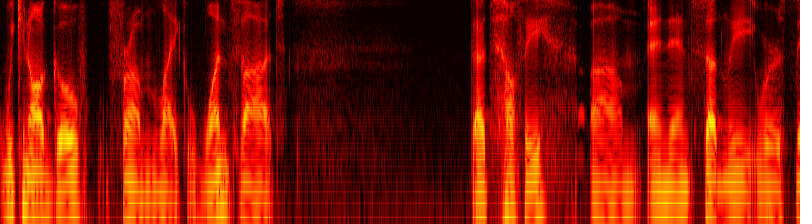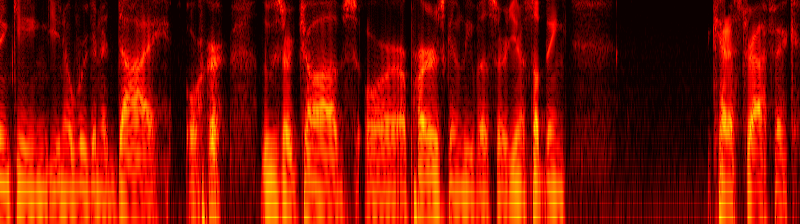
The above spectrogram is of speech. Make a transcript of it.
we can all go from like one thought that's healthy, um, and then suddenly we're thinking, you know, we're gonna die or lose our jobs or our partner's gonna leave us or you know something catastrophic,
